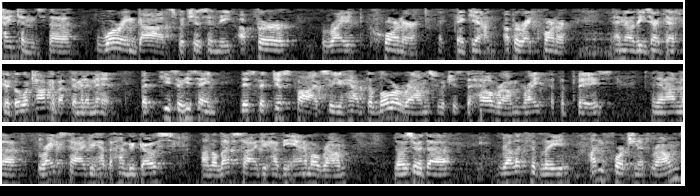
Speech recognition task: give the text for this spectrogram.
Titans, the warring gods, which is in the upper right corner, I think, yeah, upper right corner. I know these aren't that good, but we'll talk about them in a minute. But he, so he's saying this, but just five. So you have the lower realms, which is the hell realm, right at the base. And then on the right side, you have the hungry ghosts. On the left side, you have the animal realm. Those are the relatively unfortunate realms.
